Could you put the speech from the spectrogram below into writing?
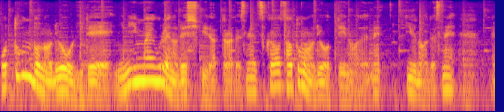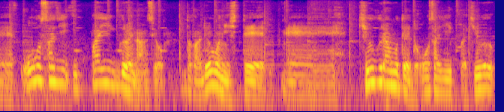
ほとんどの料理で2人前ぐらいのレシピだったらですね、使う砂糖の量っていうのはね、いうのはですね、えー、大さじ1杯ぐらいなんですよ。だから量にして、えー、9g 程度、大さじ1杯 9,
